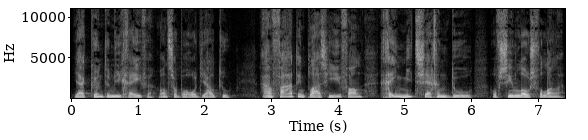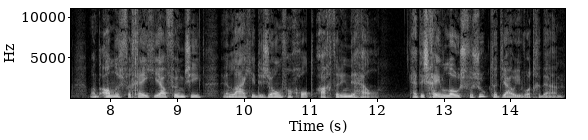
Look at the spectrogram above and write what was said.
Jij kunt hem die geven, want zo behoort jou toe. Aanvaard in plaats hiervan geen nietszeggend doel of zinloos verlangen, want anders vergeet je jouw functie en laat je de Zoon van God achter in de hel. Het is geen loos verzoek dat jou hier wordt gedaan.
